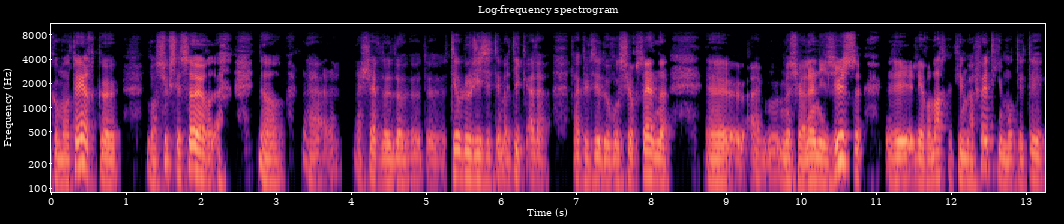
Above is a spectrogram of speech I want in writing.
commentaires que mon successeur dans la, chaire de, théologie systématique à la faculté de Vaux-sur-Seine, euh, M. Alain Nisus, les, remarques qu'il m'a faites qui m'ont été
